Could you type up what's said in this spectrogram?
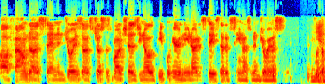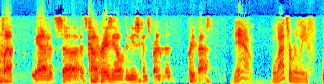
uh, found us and enjoys us just as much as you know the people here in the United States that have seen us and enjoy us. With Yeah. the platform we have, it's uh, it's kind of crazy how the music can spread pretty fast. Yeah. Well, that's a relief.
